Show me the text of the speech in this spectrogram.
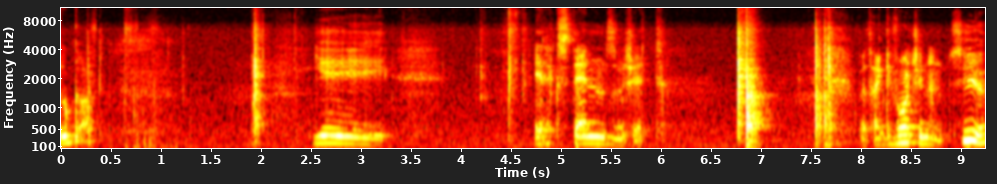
Oh god. Yay. It extends and shit. But thank you for watching and see ya.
